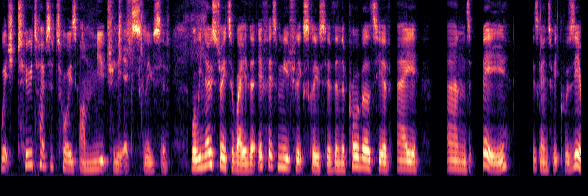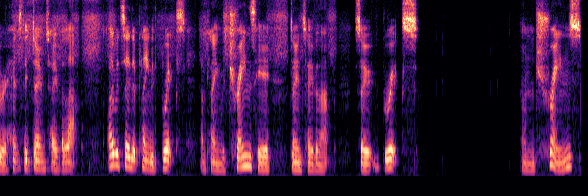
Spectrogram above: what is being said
which two types of toys are mutually exclusive. Well we know straight away that if it's mutually exclusive then the probability of A and B is going to equal zero, hence they don't overlap. I would say that playing with bricks and playing with trains here don't overlap. So bricks and trains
